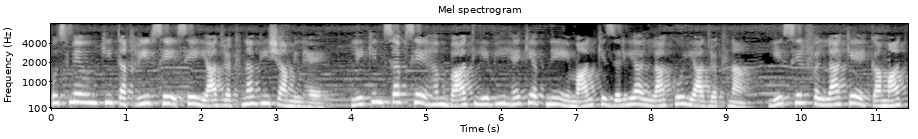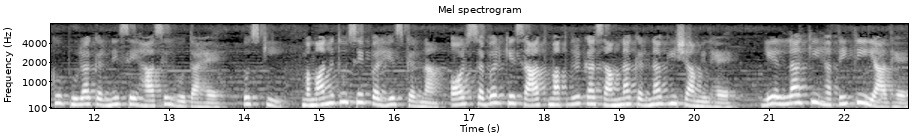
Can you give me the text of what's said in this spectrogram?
اس میں ان کی تقریر سے اسے یاد رکھنا بھی شامل ہے۔ لیکن سب سے اہم بات یہ بھی ہے کہ اپنے اعمال کے ذریعہ اللہ کو یاد رکھنا، یہ صرف اللہ کے احکامات کو پورا کرنے سے حاصل ہوتا ہے۔ اس کی ممانتوں سے پرہیز کرنا اور صبر کے ساتھ مقدر کا سامنا کرنا بھی شامل ہے۔ یہ اللہ کی حقیقی یاد ہے۔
